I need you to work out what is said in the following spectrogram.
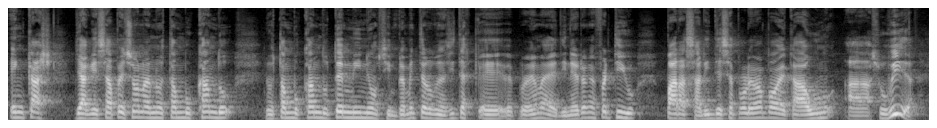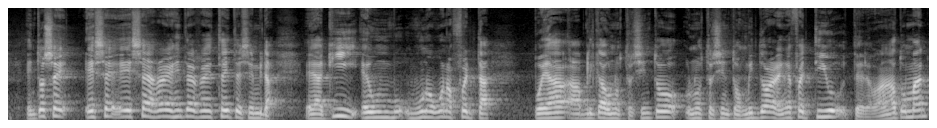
en cash, ya que esas personas no están buscando, no están buscando términos, simplemente lo que necesitas es que el problema de dinero en efectivo para salir de ese problema porque cada uno haga su vida. Entonces, ese, esa gente de estate te dice, mira, eh, aquí es una buena oferta, puedes aplicar unos 300 unos 300 mil dólares en efectivo, te lo van a tomar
